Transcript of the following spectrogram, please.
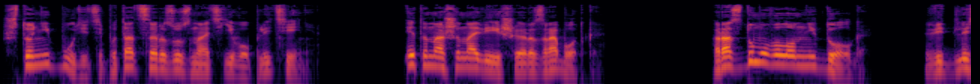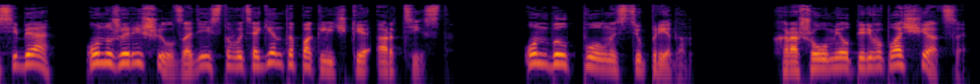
что не будете пытаться разузнать его плетение. Это наша новейшая разработка. Раздумывал он недолго, ведь для себя он уже решил задействовать агента по кличке Артист. Он был полностью предан, хорошо умел перевоплощаться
